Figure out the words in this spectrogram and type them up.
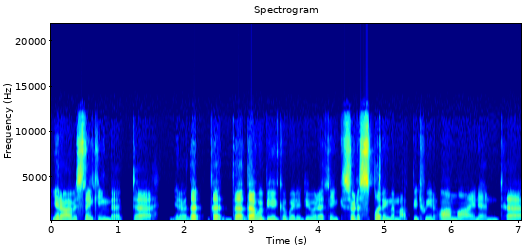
you know i was thinking that uh, you know that that that that would be a good way to do it i think sort of splitting them up between online and uh,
